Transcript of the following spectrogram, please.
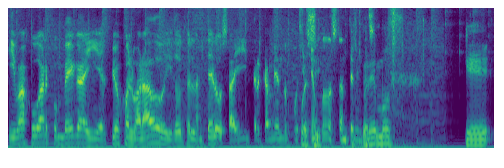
y va a jugar con Vega y el Piojo Alvarado y dos delanteros ahí intercambiando pues posición constantemente. Esperemos que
